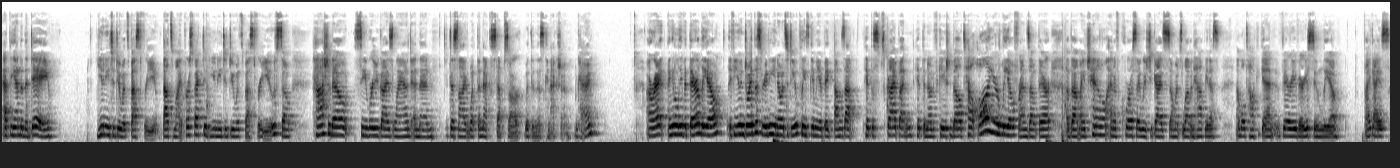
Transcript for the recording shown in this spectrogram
at the end of the day, you need to do what's best for you. That's my perspective. You need to do what's best for you. So hash it out, see where you guys land, and then decide what the next steps are within this connection. Okay? All right, I'm going to leave it there, Leo. If you enjoyed this reading, you know what to do. Please give me a big thumbs up. Hit the subscribe button, hit the notification bell. Tell all your Leo friends out there about my channel. And of course, I wish you guys so much love and happiness. And we'll talk again very, very soon, Leo. Bye, guys.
